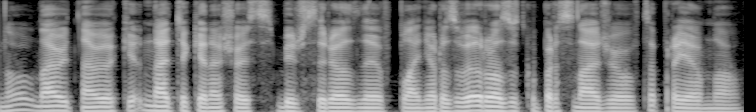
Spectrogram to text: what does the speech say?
Ну, навіть навики- натяки на щось більш серйозне в плані розви- розвитку персонажів. Це приємно.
